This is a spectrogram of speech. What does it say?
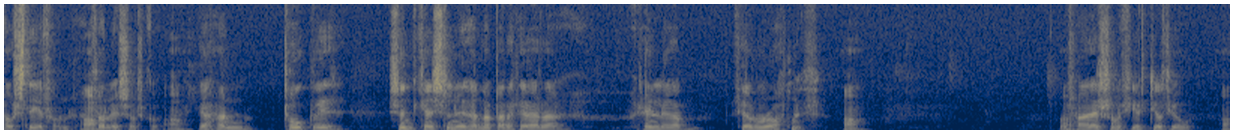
á Stefán Já. Þorleifsson sko. Já, Já, hann tók við sundkennslinni þarna bara þegar að hreinlega þegar hún er opnuð. Já, og það er svona 43 já,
